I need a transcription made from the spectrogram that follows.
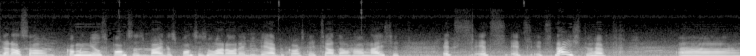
There are also coming new sponsors by the sponsors who are already there because they tell them how nice it, it's it's it's it's nice to have uh,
